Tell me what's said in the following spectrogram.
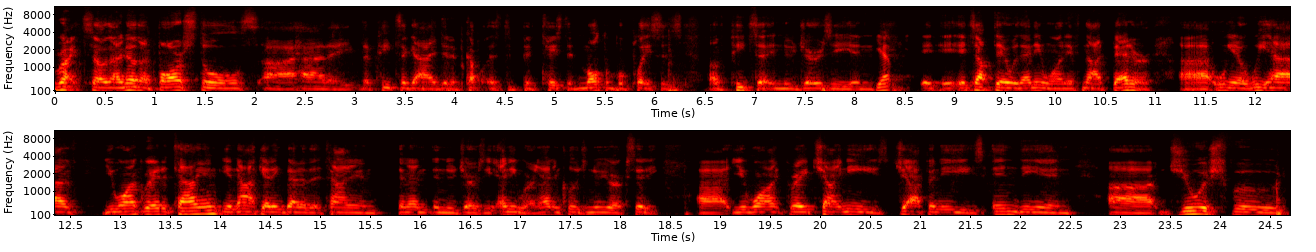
Right. So I know that Barstool's uh, had a the pizza guy did a couple has tasted multiple places of pizza in New Jersey, and yep, it, it, it's up there with anyone, if not better. Uh, you know, we have you want great Italian, you're not getting better than Italian than in, in New Jersey anywhere. That includes New York City. Uh, you want great Chinese, Japanese, Indian, uh, Jewish food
